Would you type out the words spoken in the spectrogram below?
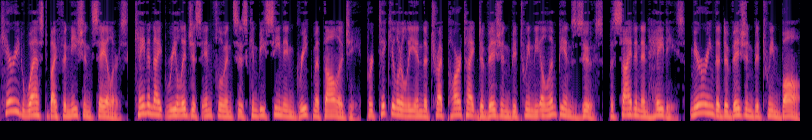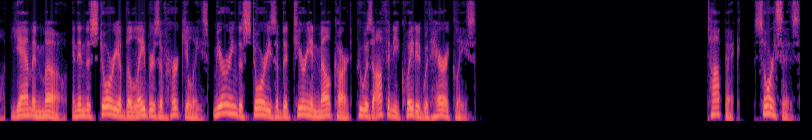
Carried west by Phoenician sailors, Canaanite religious influences can be seen in Greek mythology, particularly in the tripartite division between the Olympians Zeus, Poseidon and Hades, mirroring the division between Baal, Yam and Mo, and in the story of the labors of Hercules, mirroring the stories of the Tyrian Melkart, who was often equated with Heracles. Sources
